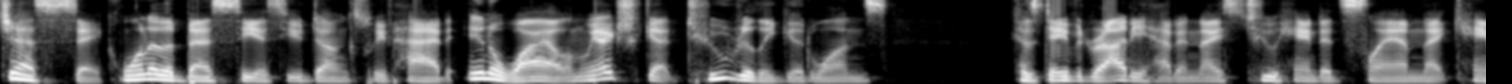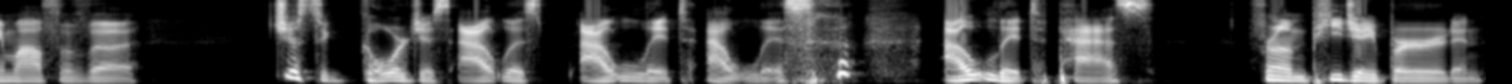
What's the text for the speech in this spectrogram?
Just sick. One of the best CSU dunks we've had in a while. And we actually got two really good ones because David Roddy had a nice two-handed slam that came off of a just a gorgeous outlet outlet outlet outlet pass from PJ Byrd. And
